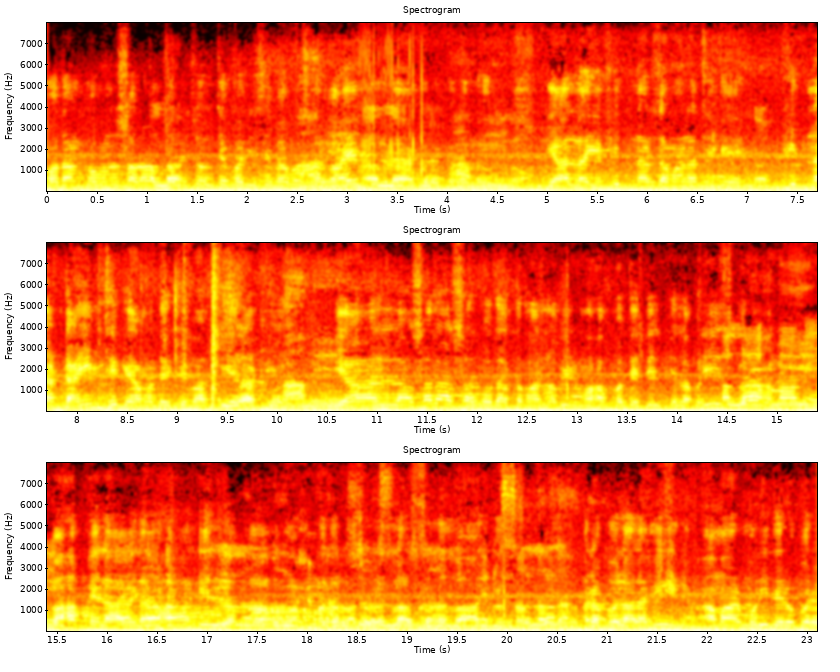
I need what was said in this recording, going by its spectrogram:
পদাঙ্ক অনুসরণ করে চলতে পারি সে ব্যবস্থা গায়েব আল্লাহ। করে করে। আল্লাহ এই ফিতনার জামানা থেকে ফিতনার টাইম থেকে আমাদেরকে বাঁচিয়ে রাখি। ইয়া আল্লাহ সদা সর্বদা তোমার নবীর মহাব্বতে দিলকে লবরিজ রব্বুল আমার মুরিদের উপরে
